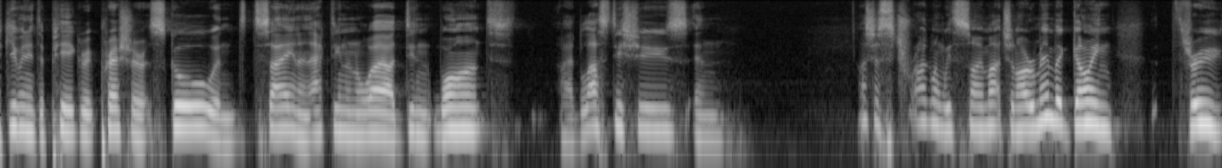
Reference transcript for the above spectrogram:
giving into peer group pressure at school and saying and acting in a way I didn't want. I had lust issues and I was just struggling with so much. And I remember going through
